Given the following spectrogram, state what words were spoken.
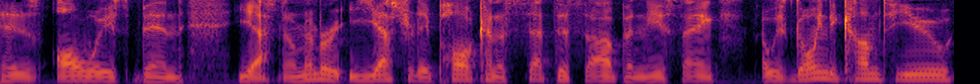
has always been yes. Now, remember, yesterday, Paul kind of set this up and he's saying, I was going to come to you,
